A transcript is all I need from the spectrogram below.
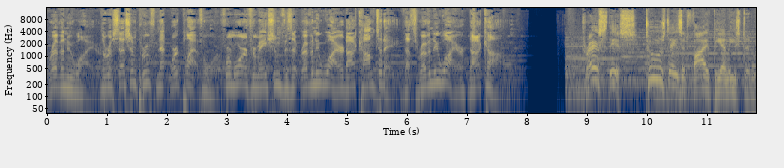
Revenue Wire, the recession proof network platform. For more information, visit RevenueWire.com today. That's RevenueWire.com. Press this Tuesdays at 5 p.m. Eastern,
